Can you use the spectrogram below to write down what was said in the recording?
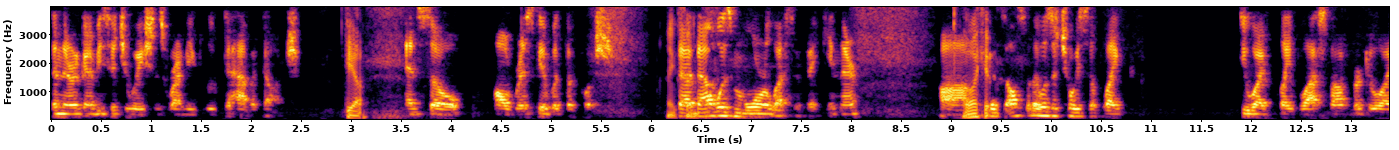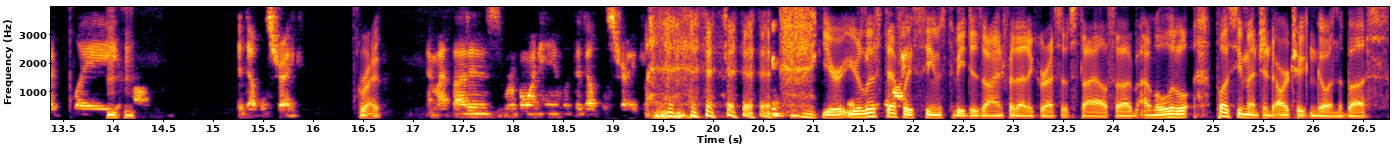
than there are going to be situations where I need Luke to have a dodge. Yeah. And so I'll risk it with the push. Makes that, sense. that was more or less the thinking there. Um, I like it. Because also there was a choice of like, do I play blast off or do I play mm-hmm. um, the double strike? Right. And my thought is we're going hand with the double strike. your your list definitely seems to be designed for that aggressive style. So I'm, I'm a little. Plus, you mentioned R two can go in the bus.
